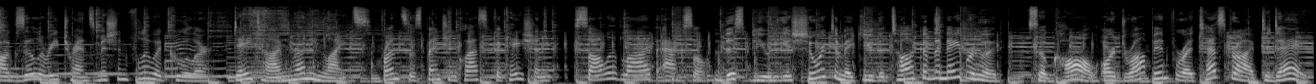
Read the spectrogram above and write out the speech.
auxiliary transmission fluid cooler, daytime running lights, front suspension classification, solid live axle. This beauty is sure to make you the talk of the neighborhood. So call or drop in for a test drive today.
